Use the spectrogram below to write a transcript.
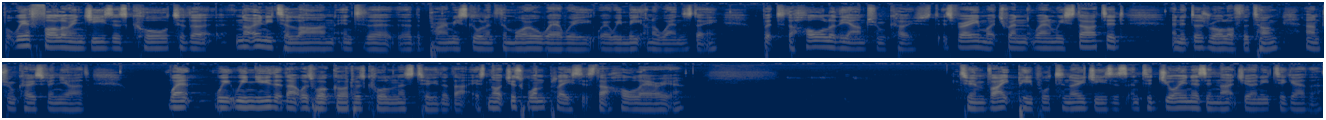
But we're following Jesus' call to the not only to Larne, into the, the, the, primary school, into the Moyle where we where we meet on a Wednesday, but to the whole of the Antrim coast. It's very much when, when we started, and it does roll off the tongue, Antrim Coast Vineyard. When we, we knew that that was what God was calling us to, that, that it's not just one place, it's that whole area. To invite people to know Jesus and to join us in that journey together.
